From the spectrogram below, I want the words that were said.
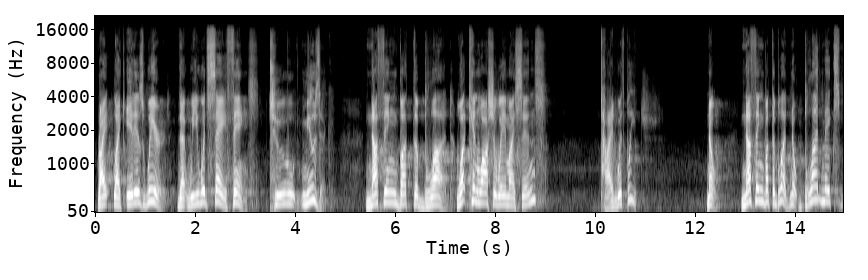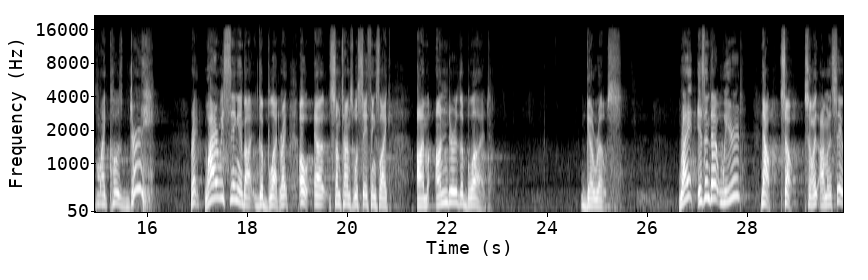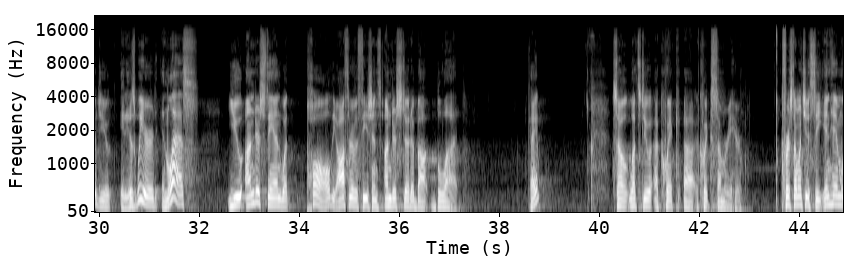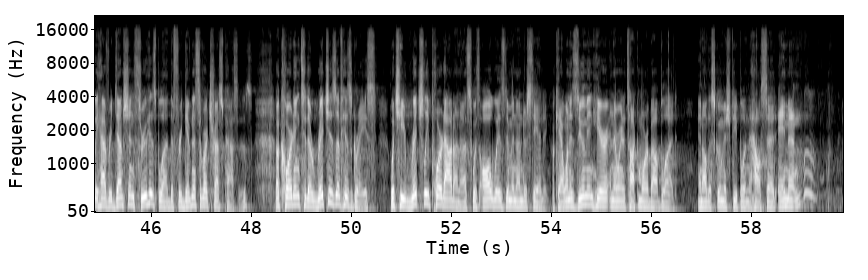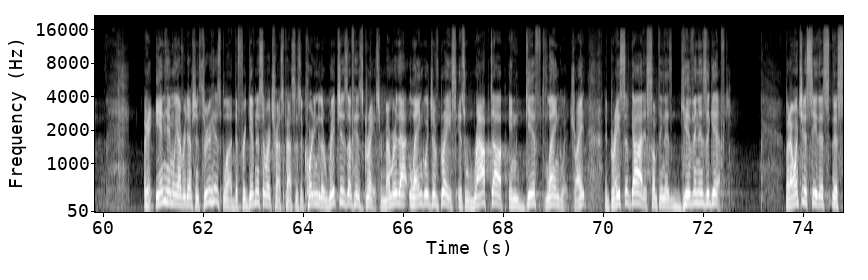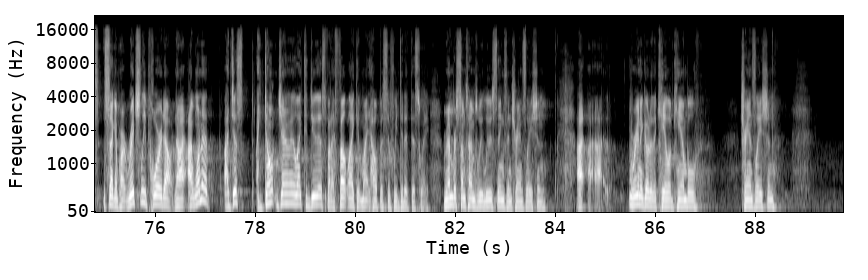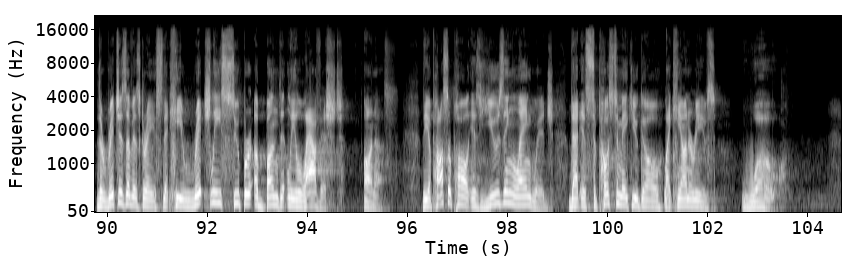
Right? Like it is weird that we would say things to music. Nothing but the blood. What can wash away my sins? Tide with bleach. No, nothing but the blood. No, blood makes my clothes dirty right? Why are we singing about the blood, right? Oh, uh, sometimes we'll say things like, I'm under the blood. Gross. Right? Isn't that weird? Now, so, so I'm going to say to you, it is weird unless you understand what Paul, the author of Ephesians, understood about blood. Okay? So let's do a quick, uh, a quick summary here. First, I want you to see in him we have redemption through his blood, the forgiveness of our trespasses, according to the riches of his grace, which he richly poured out on us with all wisdom and understanding. Okay, I want to zoom in here and then we're going to talk more about blood. And all the squeamish people in the house said, Amen. Okay, in him we have redemption through his blood, the forgiveness of our trespasses, according to the riches of his grace. Remember that language of grace is wrapped up in gift language, right? The grace of God is something that's given as a gift. But I want you to see this, this second part richly poured out. Now, I, I want to, I just, I don't generally like to do this, but I felt like it might help us if we did it this way. Remember, sometimes we lose things in translation. I, I, we're going to go to the Caleb Campbell translation. The riches of his grace that he richly, super abundantly lavished on us. The Apostle Paul is using language that is supposed to make you go, like Keanu Reeves, whoa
